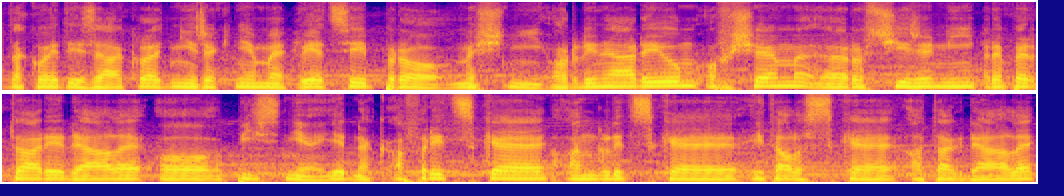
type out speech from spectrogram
takové ty základní, řekněme, věci pro mešní ordinárium, ovšem rozšířený repertoár je dále o písně jednak africké, anglické, italské a tak dále.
